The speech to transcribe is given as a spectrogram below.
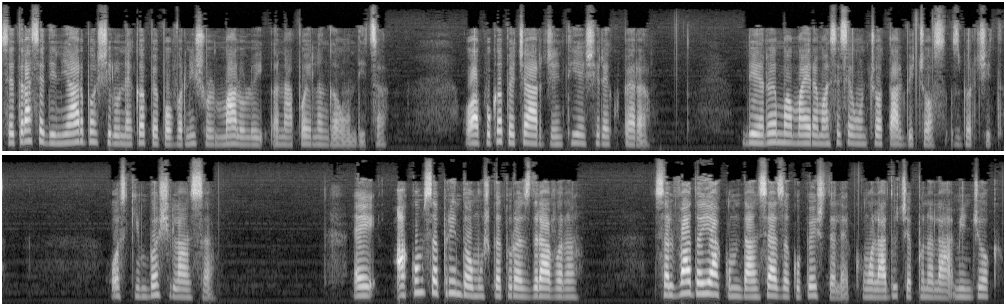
Se trase din iarbă și lunecă pe povărnișul malului înapoi lângă undiță. O apucă pe cea argintie și recuperă. Din râmă mai rămăsese un ciot albicios, zbârcit. O schimbă și lansă. Ei, acum să prindă o mușcătură zdravănă. Să-l vadă ea cum dansează cu peștele, cum îl aduce până la minjoc.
